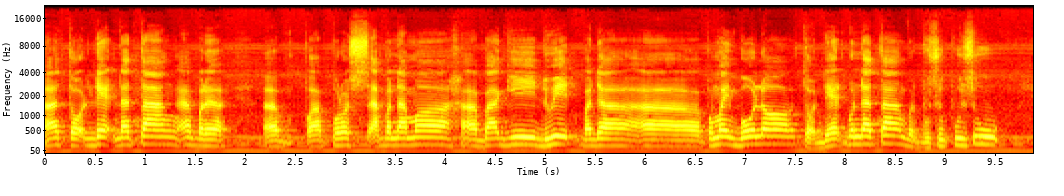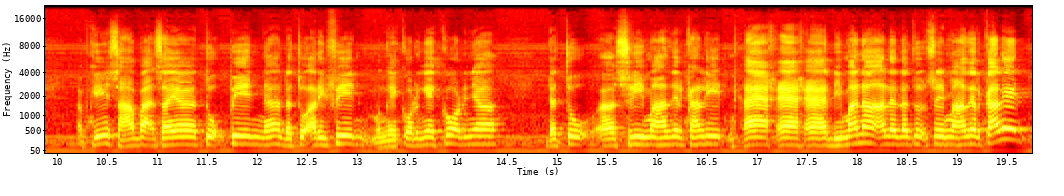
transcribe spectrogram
uh, Tok Dek datang uh, pada uh, pros apa nama uh, bagi duit pada uh, pemain bola Tok Dek pun datang berpusu-pusu Okey, sahabat saya Tok Pin, uh, Datuk Arifin mengekor-ngekornya Datuk uh, Sri Mahathir Khalid. di mana ada Datuk Sri Mahathir Khalid?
